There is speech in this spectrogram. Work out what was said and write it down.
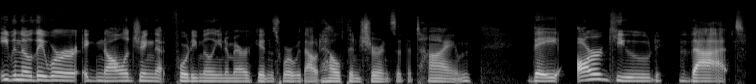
even though they were acknowledging that 40 million Americans were without health insurance at the time, they argued that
